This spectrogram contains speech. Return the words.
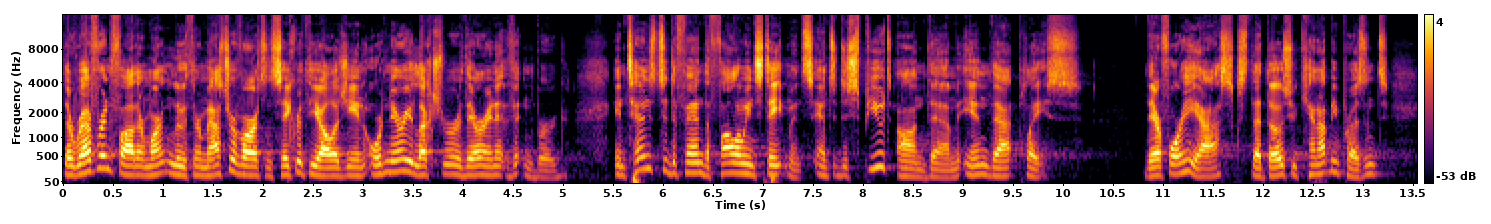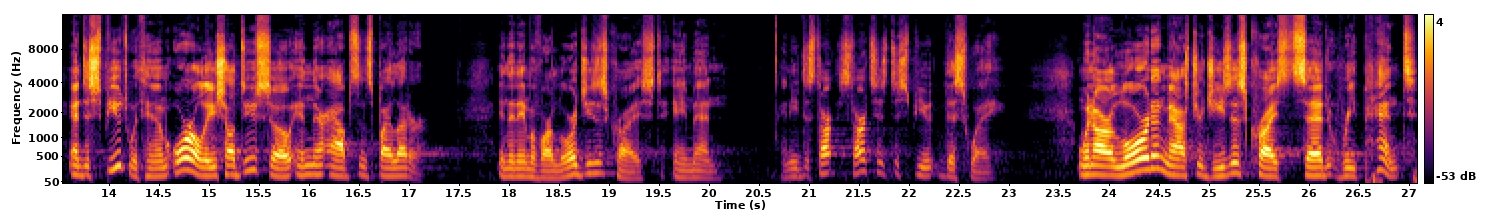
the Reverend Father Martin Luther, Master of Arts in Sacred Theology and ordinary lecturer therein at Wittenberg, intends to defend the following statements and to dispute on them in that place. Therefore, he asks that those who cannot be present and dispute with him orally shall do so in their absence by letter. In the name of our Lord Jesus Christ, amen. And he start, starts his dispute this way When our Lord and Master Jesus Christ said, Repent,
